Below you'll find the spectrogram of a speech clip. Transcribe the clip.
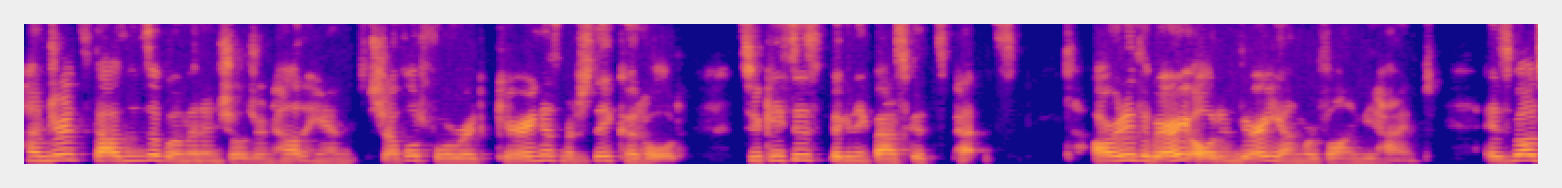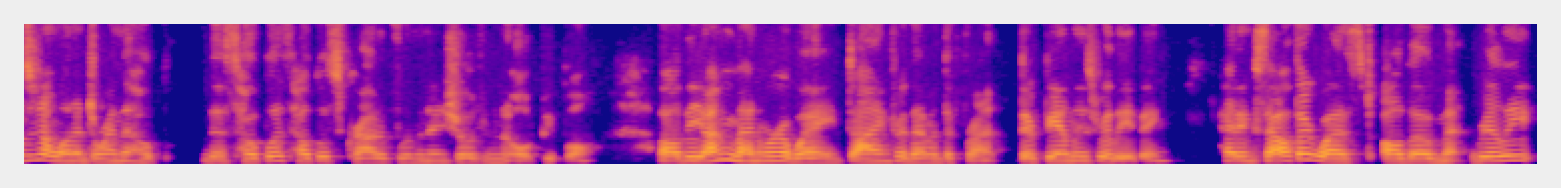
Hundreds, thousands of women and children held hands, shuffled forward, carrying as much as they could hold suitcases, picnic baskets, pets. Already the very old and very young were falling behind. Isabel didn't want to join the hope, this hopeless, helpless crowd of women and children and old people. While the young men were away, dying for them at the front, their families were leaving, heading south or west, although really,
